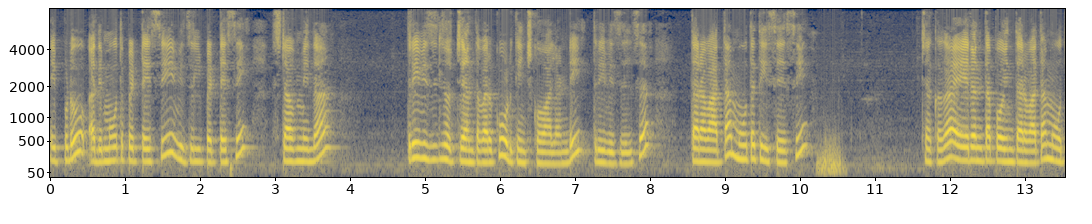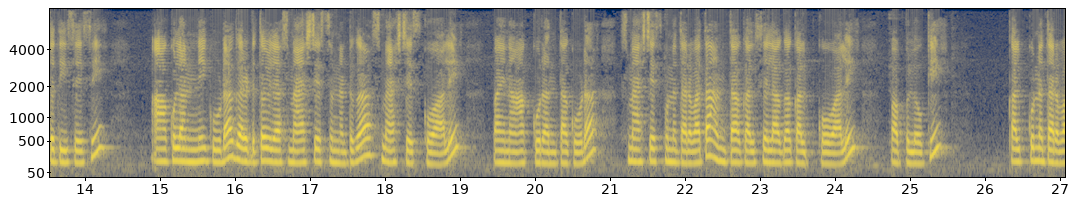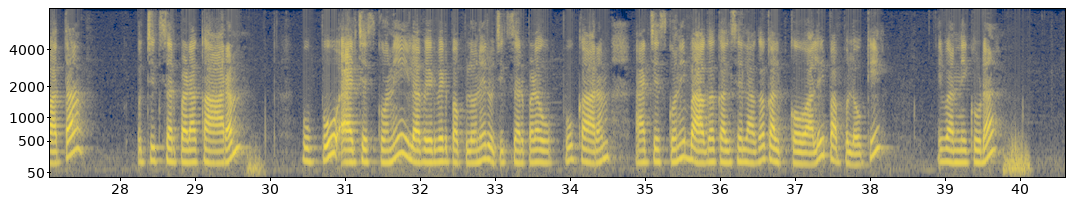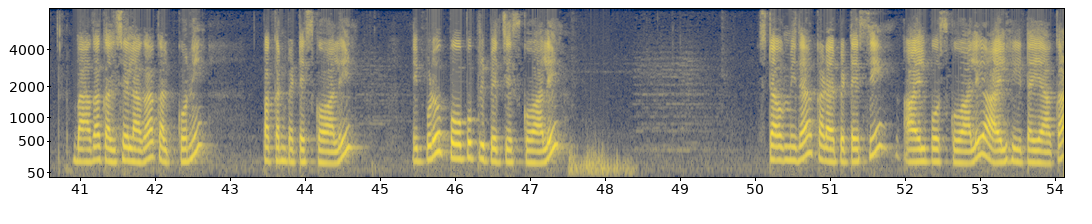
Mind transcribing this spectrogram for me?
ఇప్పుడు అది మూత పెట్టేసి విజిల్ పెట్టేసి స్టవ్ మీద త్రీ విజిల్స్ వచ్చేంత వరకు ఉడికించుకోవాలండి. Three whistles. తర్వాత మూత తీసేసి చక్కగా ఎయిర్ అంతా పోయిన తర్వాత మూత తీసేసి ఆకులన్నీ కూడా గరిటతో ఇలా స్మాష్ చేస్తున్నట్టుగా స్మాష్ చేసుకోవాలి. పైన ఆకుకూర అంతా కూడా స్మాష్ చేసుకున్న తర్వాత అంతా కలిసేలాగా కలుపుకోవాలి పప్పులోకి. కలుపుకున్న తర్వాత రుచికి సరిపడా కారం ఉప్పు యాడ్ చేసుకొని ఇలా వేడివేడి పప్పులోనే రుచికి సరిపడా ఉప్పు కారం యాడ్ చేసుకొని బాగా కలిసేలాగా కలుపుకోవాలి పప్పులోకి. ఇవన్నీ కూడా బాగా కలిసేలాగా కలుపుకొని పక్కన పెట్టేసుకోవాలి. ఇప్పుడు పోపు ప్రిపేర్ చేసుకోవాలి. స్టవ్ మీద కడాయి పెట్టేసి ఆయిల్ పోసుకోవాలి. ఆయిల్ హీట్ అయ్యాక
